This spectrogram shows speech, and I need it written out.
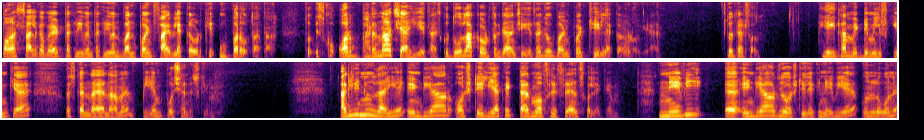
पाँच साल का बजट तकरीबन तकरीबन 1.5 लाख करोड़ के ऊपर होता था। तो इसको और बढ़ना चाहिए था, इसको दो लाख करोड़ तक जाना चाहिए था, जो 1.3 लाख करोड़ हो गया है। तो दैट्स ऑल यही था मिड डे मील स्कीम क्या है इसका नया नाम है पीएम पोषण स्कीम अगली न्यूज़ आई है इंडिया और ऑस्ट्रेलिया के टर्म ऑफ़ रेफरेंस को लेकर नेवी इंडिया और जो ऑस्ट्रेलिया की नेवी है, उन लोगों ने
